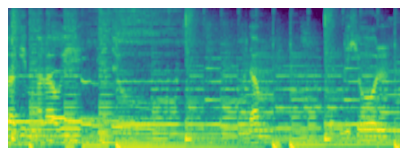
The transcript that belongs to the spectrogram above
Palagi mga lawi. Ingat tayo, madam. All.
